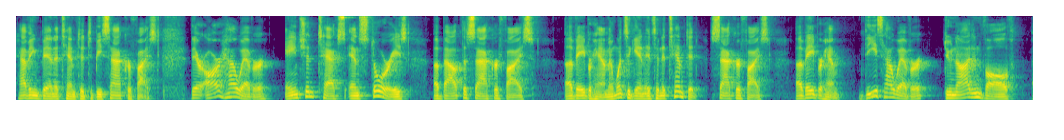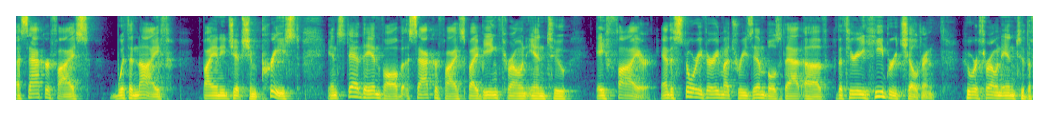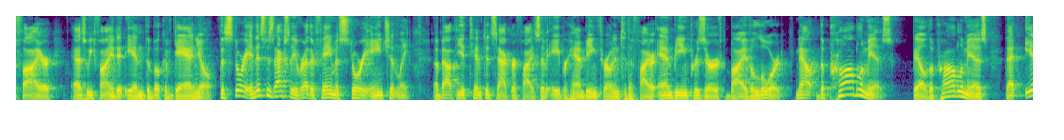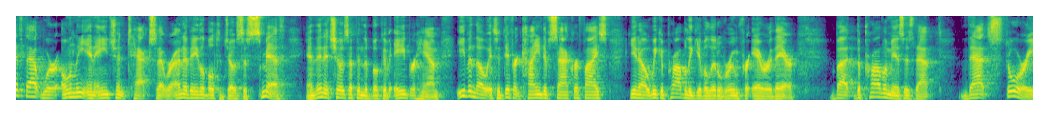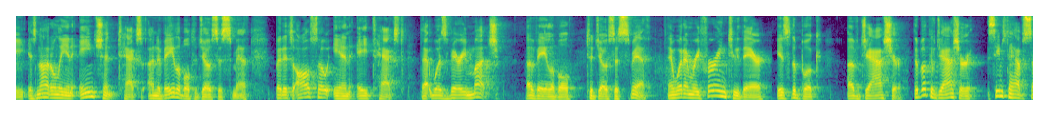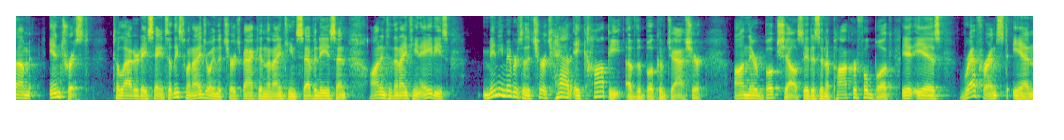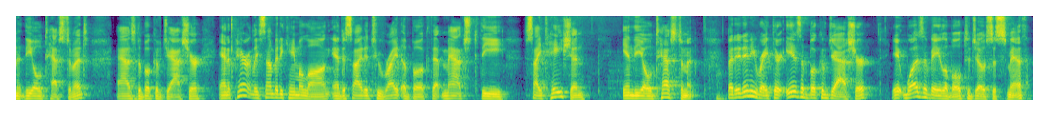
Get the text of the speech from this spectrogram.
having been attempted to be sacrificed. There are, however, ancient texts and stories about the sacrifice of Abraham. And once again, it's an attempted sacrifice of Abraham. These, however, do not involve a sacrifice with a knife by an Egyptian priest. Instead, they involve a sacrifice by being thrown into a fire. And the story very much resembles that of the three Hebrew children who were thrown into the fire as we find it in the book of Daniel. The story, and this was actually a rather famous story anciently, about the attempted sacrifice of Abraham being thrown into the fire and being preserved by the Lord. Now, the problem is, Bill, the problem is that if that were only in ancient texts that were unavailable to Joseph Smith, and then it shows up in the book of Abraham, even though it's a different kind of sacrifice, you know, we could probably give a little room for error there. But the problem is, is that that story is not only an ancient text unavailable to Joseph Smith, but it's also in a text that was very much available to Joseph Smith. And what I'm referring to there is the book of Jasher. The book of Jasher seems to have some interest to Latter day Saints, at least when I joined the church back in the 1970s and on into the 1980s. Many members of the church had a copy of the book of Jasher on their bookshelves. It is an apocryphal book. It is referenced in the Old Testament as the book of Jasher, and apparently somebody came along and decided to write a book that matched the citation in the Old Testament. But at any rate, there is a book of Jasher. It was available to Joseph Smith,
